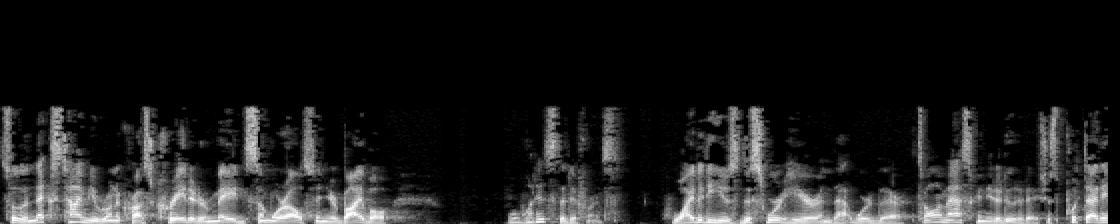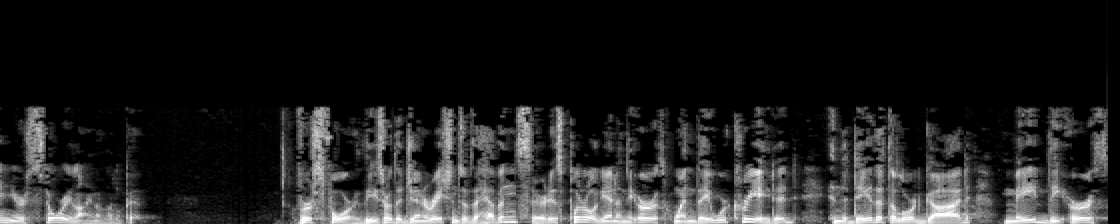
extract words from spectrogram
So the next time you run across created or made somewhere else in your Bible, well, what is the difference? Why did he use this word here and that word there? That's all I'm asking you to do today. Is just put that in your storyline a little bit. Verse 4, these are the generations of the heavens, there it is plural again, and the earth when they were created in the day that the Lord God made the earth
